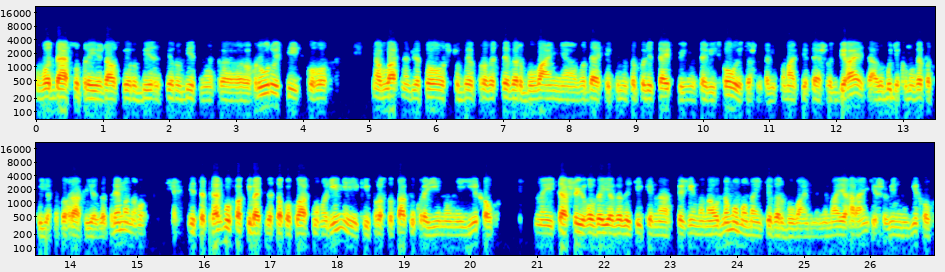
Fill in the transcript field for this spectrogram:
в Одесу приїжджав співробі- співробітник е, ГРУ російського. А власне для того, щоб провести вербування в Одесі ну, це поліцейської, ну це військової, тож там інформація теж розбігається, але в будь-якому випадку є фотографія затриманого. І це теж був фахівець висококласного рівня, який просто так в Україну не їхав. Ну і те, що його виявили тільки на, скажімо, на одному моменті вербування, немає гарантії, що він не їхав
